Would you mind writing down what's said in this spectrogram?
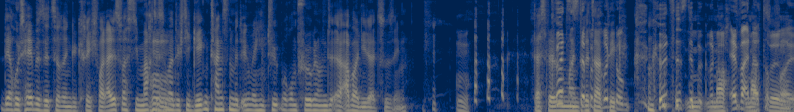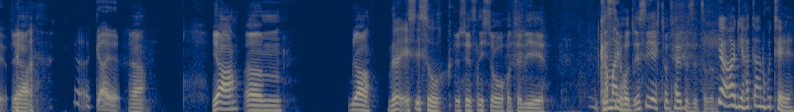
der Hotelbesitzerin gekriegt, weil alles, was sie macht, hm. ist immer durch die Gegend tanzen, mit irgendwelchen Typen rumvögeln und äh, Aberlieder zu singen. Hm. Das wäre so mein dritter Begründung. Pick. Kürzeste Begründung macht, ever in der Top 5. Ja. ja. Geil. Ja. Ja, ähm, ja. Es ist so. Ist jetzt nicht so Hotelier. Kann ist, man, die, ist sie echt Hotelbesitzerin? Ja, die hat da ein Hotel.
